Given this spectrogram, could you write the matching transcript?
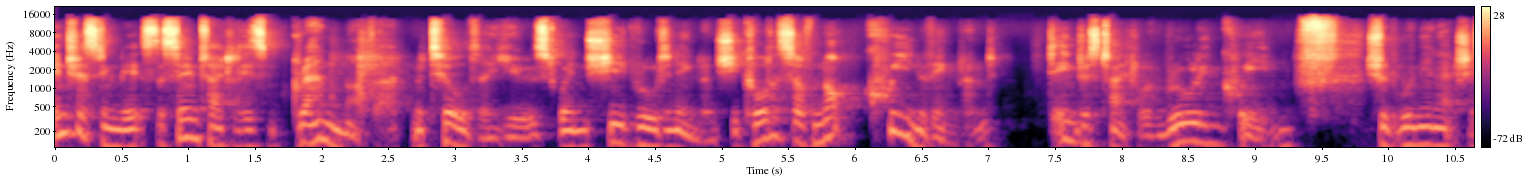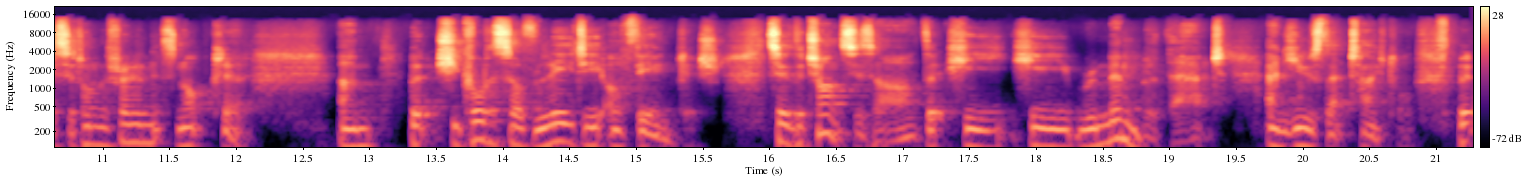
Interestingly, it's the same title his grandmother, Matilda, used when she'd ruled in England. She called herself not Queen of England, dangerous title, ruling queen, should women actually sit on the throne? It's not clear. Um, but she called herself Lady of the English. So the chances are that he he remembered that and used that title. But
